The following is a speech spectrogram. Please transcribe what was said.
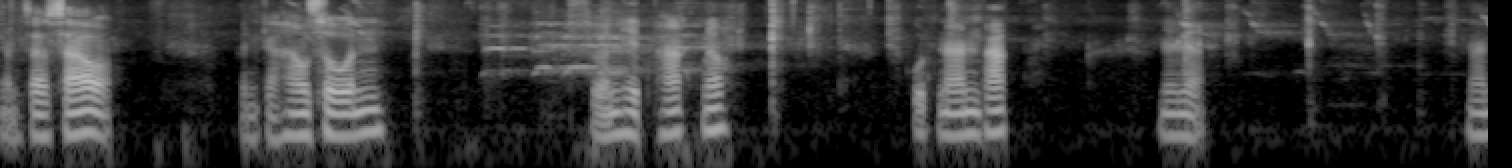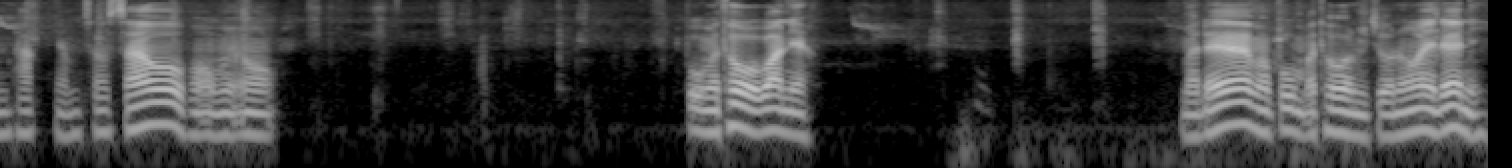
น้ำเศร้าๆเป็นกะเฮาโซนสวนเห็ดพักเนาะขุดนานพักนี่แหละ นั้นพักยำเศร้าๆพอไม่ออก ปูมาโทษบ้านเนี่ย มาเด้อมาปูมาโทษมันโจน้อยเด้อนี่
